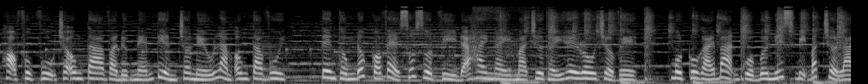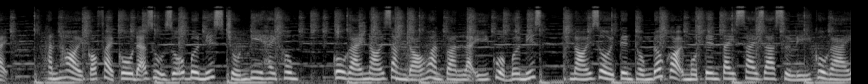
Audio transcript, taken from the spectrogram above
Họ phục vụ cho ông ta và được ném tiền cho nếu làm ông ta vui. Tên thống đốc có vẻ sốt ruột vì đã hai ngày mà chưa thấy Hero trở về. Một cô gái bạn của Bernice bị bắt trở lại. Hắn hỏi có phải cô đã dụ dỗ Bernice trốn đi hay không. Cô gái nói rằng đó hoàn toàn là ý của Bernice. Nói rồi tên thống đốc gọi một tên tay sai ra xử lý cô gái.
